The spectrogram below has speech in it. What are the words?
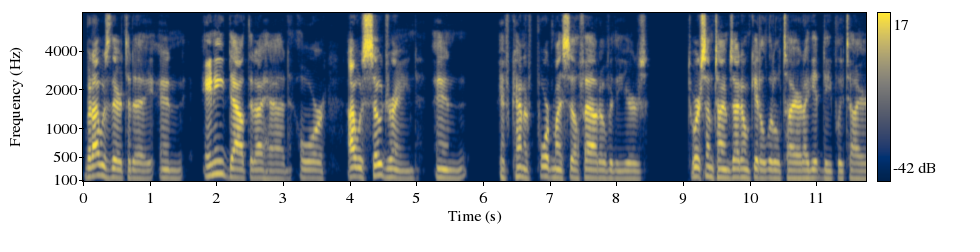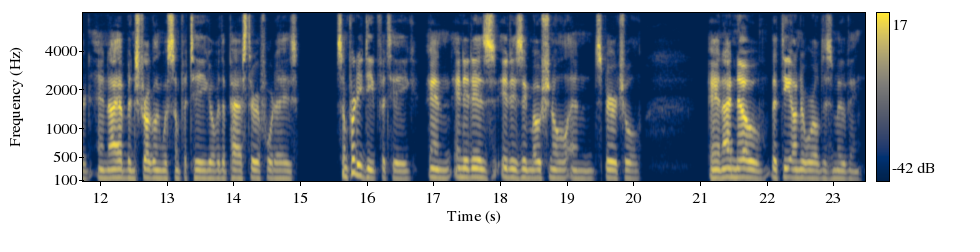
But I was there today, and any doubt that I had, or I was so drained and have kind of poured myself out over the years to where sometimes I don't get a little tired, I get deeply tired. And I have been struggling with some fatigue over the past three or four days some pretty deep fatigue and and it is it is emotional and spiritual and i know that the underworld is moving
